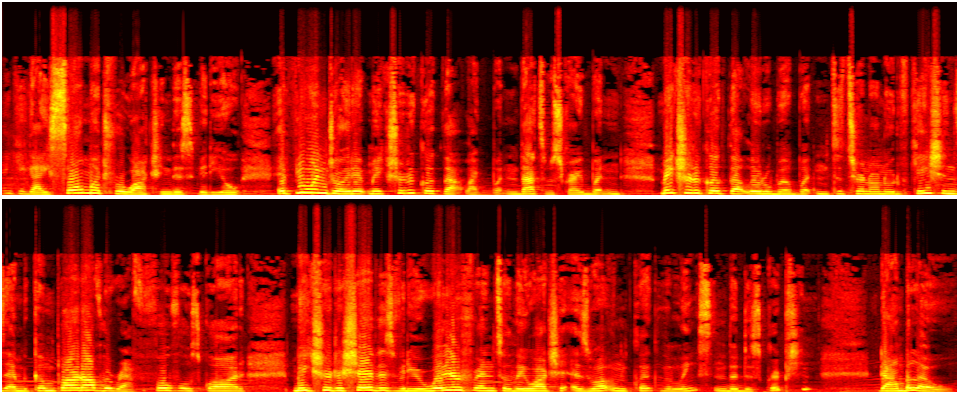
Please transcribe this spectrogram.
Thank you guys so much for watching this video. If you enjoyed it, make sure to click that like button, that subscribe button. Make sure to click that little bell button to turn on notifications and become part of the Raphafofo squad. Make sure to share this video with your friends so they watch it as well and click the links in the description down below.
